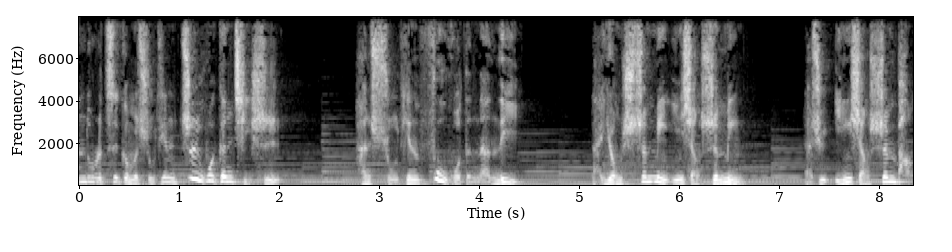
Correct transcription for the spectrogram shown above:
更多的赐给我们属天的智慧跟启示，和属天复活的能力，来用生命影响生命，来去影响身旁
